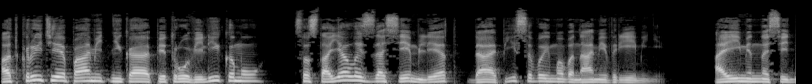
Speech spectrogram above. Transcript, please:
Открытие памятника Петру Великому Состоялось за 7 лет до описываемого нами времени, а именно 7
